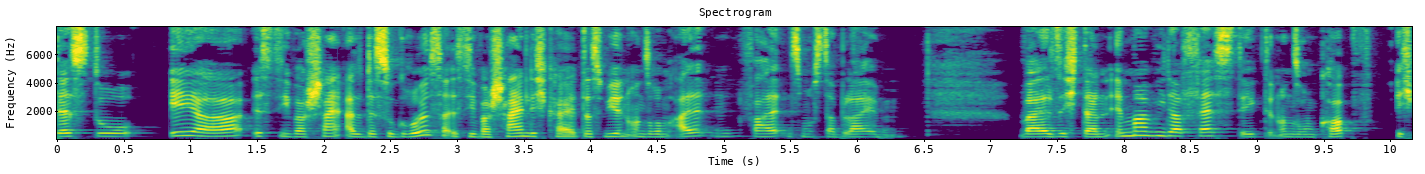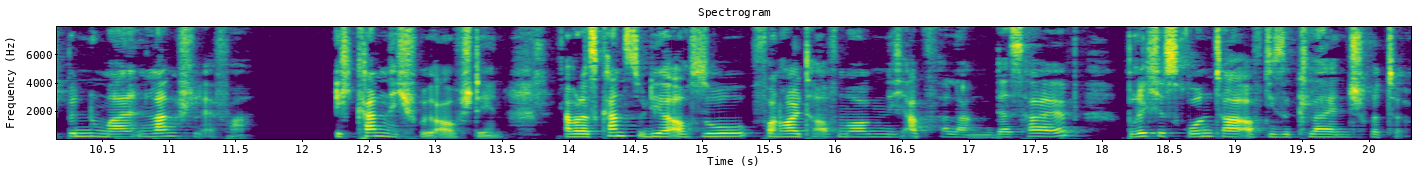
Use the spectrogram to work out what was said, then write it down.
desto eher ist die Wahrscheinlichkeit, also desto größer ist die Wahrscheinlichkeit, dass wir in unserem alten Verhaltensmuster bleiben. Weil sich dann immer wieder festigt in unserem Kopf, ich bin nun mal ein Langschläfer. Ich kann nicht früh aufstehen. Aber das kannst du dir auch so von heute auf morgen nicht abverlangen. Deshalb brich es runter auf diese kleinen Schritte.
